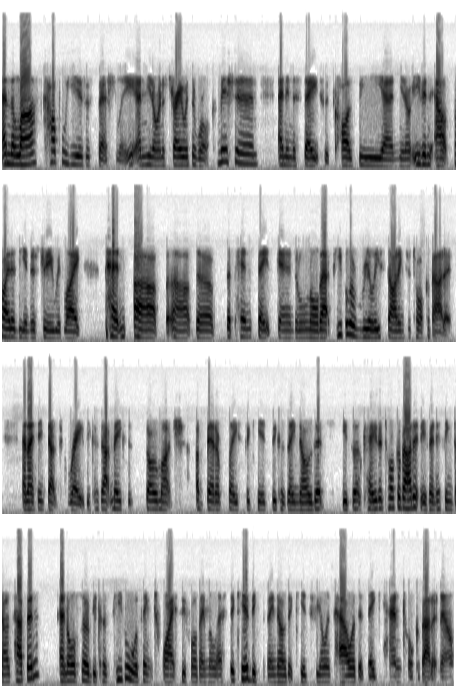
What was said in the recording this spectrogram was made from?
And the last couple years, especially, and you know, in Australia with the Royal Commission, and in the states with Cosby, and you know, even outside of the industry with like Penn, uh, uh, the the Penn State scandal and all that, people are really starting to talk about it. And I think that's great because that makes it so much a better place for kids because they know that it's okay to talk about it if anything does happen. and also because people will think twice before they molest a kid because they know that kids feel empowered that they can talk about it now.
